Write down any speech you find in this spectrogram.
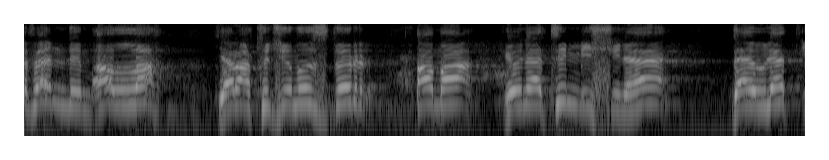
efendim Allah yaratıcımızdır ama yönetim işine, devlet işine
